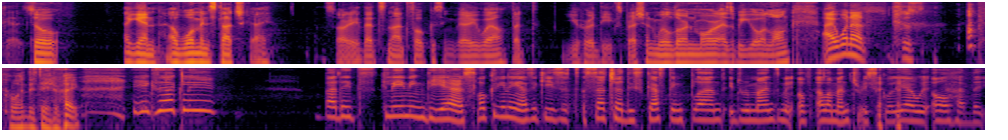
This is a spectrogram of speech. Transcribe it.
Okay. okay. So, again, a woman's touch guy. Sorry, that's not focusing very well, but you heard the expression. We'll learn more as we go along. I want to just. what did they write? Exactly. But it's cleaning the air. Svokrine jazyky is such a disgusting plant. It reminds me of elementary school. yeah, we all had the,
